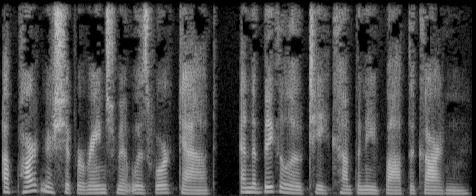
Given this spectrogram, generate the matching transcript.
A partnership arrangement was worked out, and the Bigelow Tea Company bought the garden.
